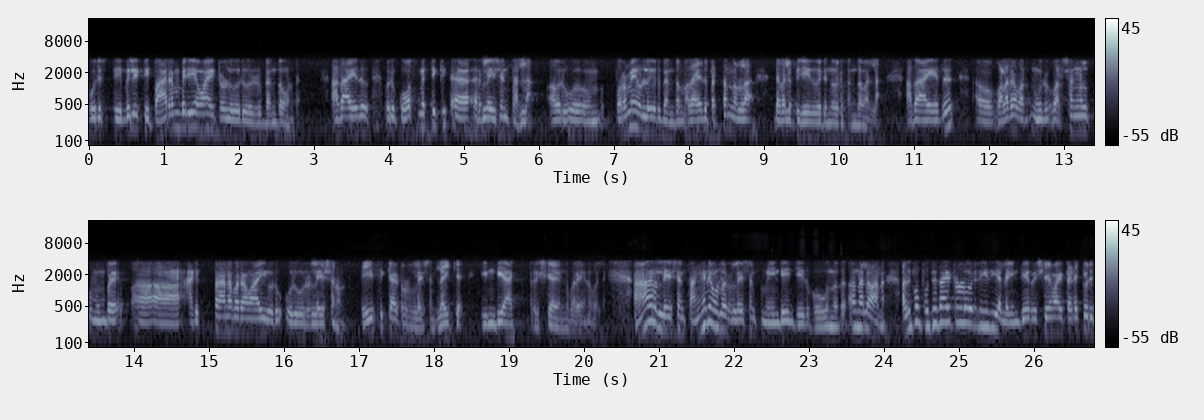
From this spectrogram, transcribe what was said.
ഒരു സ്റ്റെബിലിറ്റി പാരമ്പര്യമായിട്ടുള്ള ഒരു ഒരു ബന്ധമുണ്ട്. അതായത് ഒരു കോസ്മെറ്റിക് റിലേഷൻസ് അല്ല. ഒരു പുറമേയുള്ള ഒരു ബന്ധം അതായത് പെട്ടെന്നുള്ള ഡെവലപ്പ് ചെയ്തു വരുന്ന ഒരു ബന്ധമല്ല. അതായത് വളരെ വർഷങ്ങൾക്ക് മുമ്പേ അടിസ്ഥാനപരമായി ഒരു ഒരു റിലേഷൻ ഉണ്ട്. ബേസിക് ആയിട്ടൊരു റിലേഷൻ ലൈക്ക് ഇന്ത്യ റഷ്യ എന്ന് പറയുന്ന പോലെ. ആ റിലേഷൻസ് അങ്ങനെയുള്ള റിലേഷൻസ് മെയിന്റെയിൻ ചെയ്തു പോകുന്നത് അത് നല്ലതാണ്. അതിപ്പോ പുതിയതായിട്ടുള്ള ഒരു രീതിയല്ല. ഇന്ത്യ റഷ്യയുമായിട്ട് ഇടയ്ക്ക് ഒരു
